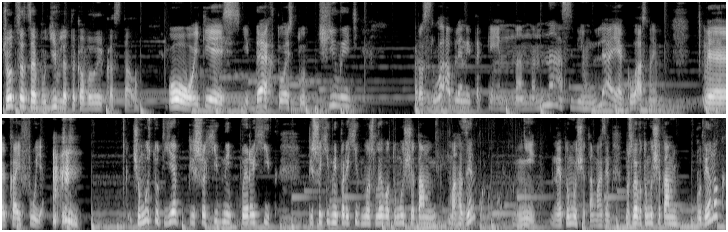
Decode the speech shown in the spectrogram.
Що це ця будівля така велика стала? О, якийсь іде хтось тут чилить. Розслаблений такий на, на собі гуляє, класно йому. Е, кайфує. Чомусь тут є пішохідний перехід. Пішохідний перехід, можливо, тому що там магазин? Ні, не тому, що там магазин. Можливо, тому що там будинок?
